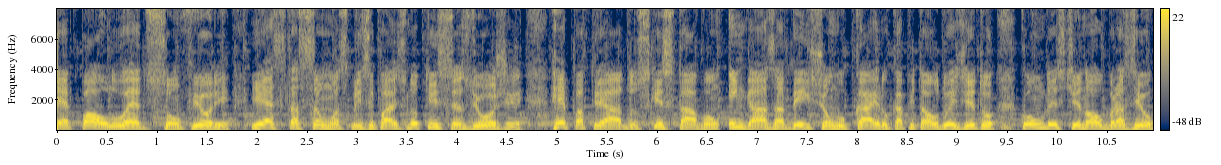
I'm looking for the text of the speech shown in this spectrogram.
é Paulo Edson Fiore e estas são as principais notícias de hoje. Repatriados que estavam em Gaza deixam o Cairo, capital do Egito, com destino ao Brasil.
